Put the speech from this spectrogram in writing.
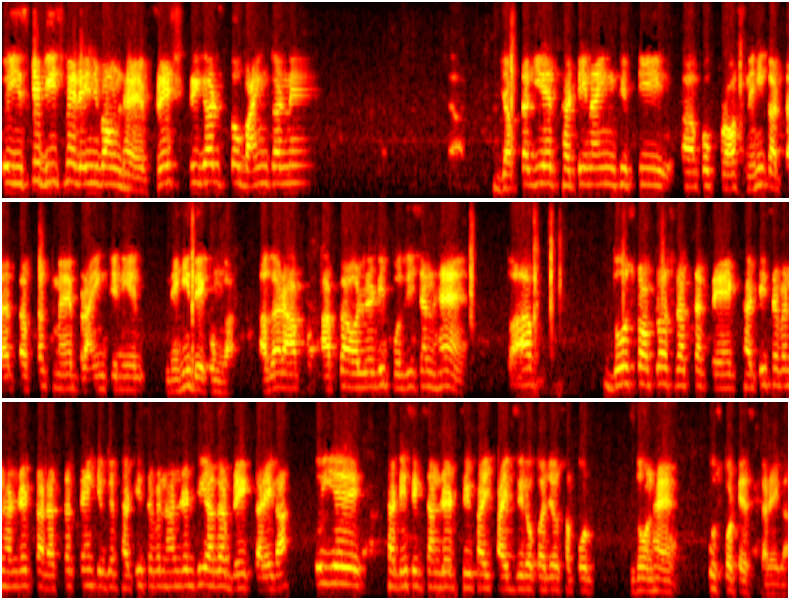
तो इसके बीच में रेंज बाउंड है। फ्रेश ट्रिगर्स तो बाइंग करने जब तक ये थर्टी नाइन फिफ्टी को क्रॉस नहीं करता, तब तक मैं ब्राइंग के लिए नहीं देखूँगा। अगर आप, आपका ऑलरेडी पोजीशन है तो आप दो स्टॉप लॉस रख सकते हैं, एक थर्टी सेवन हंड्रेड का रख सकते हैं, क्योंकि थर्टी सेवन हंड्रेड भी अगर ब्रेक करेगा तो ये thirty six hundred three five five zero का जो सपोर्ट जोन है, उसको टेस्ट करेगा।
